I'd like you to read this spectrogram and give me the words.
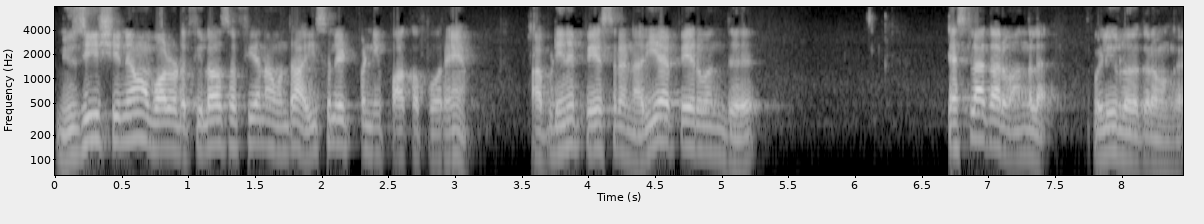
மியூசிஷியனும் அவளோட ஃபிலாசபியை நான் வந்து ஐசோலேட் பண்ணி பார்க்க போகிறேன் அப்படின்னு பேசுகிற நிறைய பேர் வந்து டெஸ்லா கார் வாங்கலை வெளியூரில் இருக்கிறவங்க.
